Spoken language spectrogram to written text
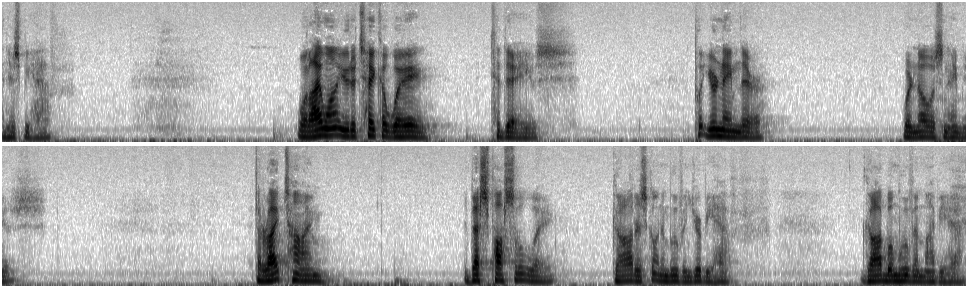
in his behalf. What I want you to take away today is put your name there where Noah's name is. The right time, the best possible way, God is going to move in your behalf. God will move in my behalf.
